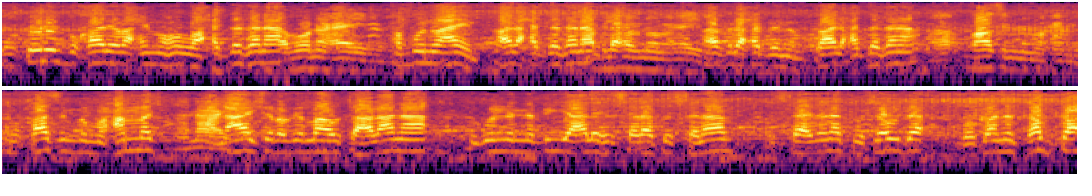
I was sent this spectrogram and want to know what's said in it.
يقول البخاري رحمه الله حدثنا أبو نعيم. أبو نعيم. قال حدثنا أفلح بن معين أفلح بن قال حدثنا قاسم بن محمد. القاسم بن محمد عن عائشة رضي الله تعالى عنها يقول النبي عليه الصلاة والسلام استأذنته سوده وكانت ثبته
